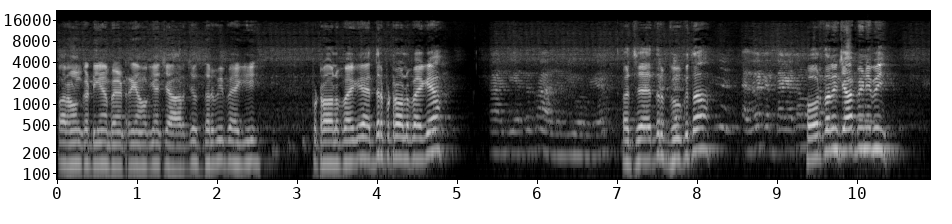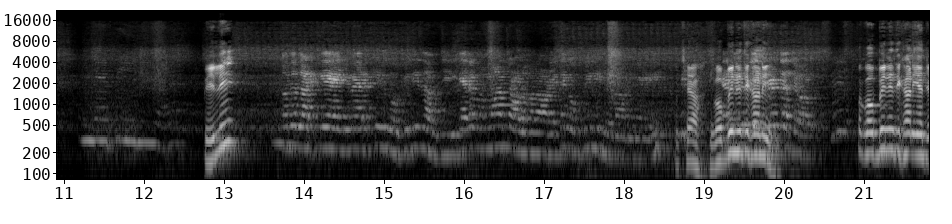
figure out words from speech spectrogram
ਪਰ ਹੁਣ ਗੱਡੀਆਂ ਬੈਟਰੀਆਂ ਹੋ ਗਈਆਂ ਚਾਰਜ ਉੱਧਰ ਵੀ ਪੈ ਗਈ। ਪੈਟਰੋਲ ਪੈ ਗਿਆ ਇੱਧਰ ਪੈਟਰੋਲ ਪੈ ਗਿਆ ਹਾਂਜੀ ਇਹ ਤਾਂ ਸਾਲ ਜਲਦੀ ਹੋ ਗਿਆ ਅੱਛਾ ਇੱਧਰ ਫੂਕਤਾ? ਇਹਦਾ ਕੱਦਾ ਕਹਿੰਦਾ ਹੋਰ ਤਾਂ ਨਹੀਂ ਚਾਹ ਪੀਣੀ ਬਈ? ਮੈਂ ਪੀ ਪੀ ਲਈ? ਉਹਦਾ ਲੜਕੇ ਆਏ ਜੀ ਮੈਂ ਰੱਖੀ ਗੋਭੀ ਦੀ ਸਬਜ਼ੀ? ਕਹਿੰਦਾ ਮੰਮਾ ਚੌਲ ਬਣਾਉਣੇ ਤੇ ਗੋਭੀ ਨਹੀਂ ਬਣਾਉਣੀ ਹੈਗੀ। ਅੱਛਾ ਗੋਭੀ ਨਹੀਂ ਦਿਖਾਣੀ ਉਹ ਗੋਭੀ ਨਹੀਂ ਦਿਖਾਣੀ ਅੱਜ।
